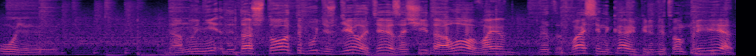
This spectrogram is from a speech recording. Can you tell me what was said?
Ой-ой-ой. Да ну не, да что ты будешь делать? Э, защита, алло, Ва, этот, Вася и Кави передают вам привет.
